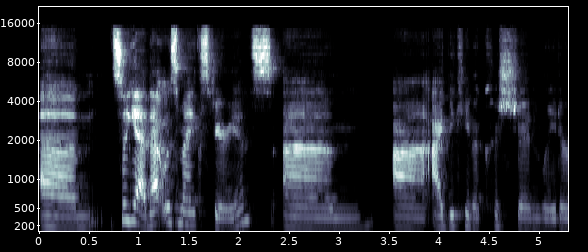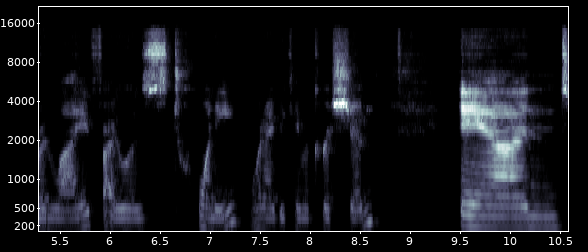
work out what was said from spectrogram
Um, so yeah, that was my experience. Um, uh, I became a Christian later in life. I was 20 when I became a Christian, and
